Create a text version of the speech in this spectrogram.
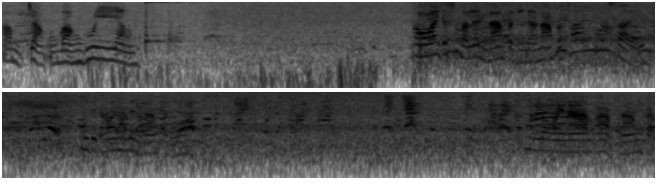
ทำจังวังเรียง น้อยก็สิมาเล่นน้ำกันดีนะน้ำก็ใสใสมีเด็กน้อยมาเล่นน้ำกันเนี่ยมาลอยน้ำอาบน้ำกัน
